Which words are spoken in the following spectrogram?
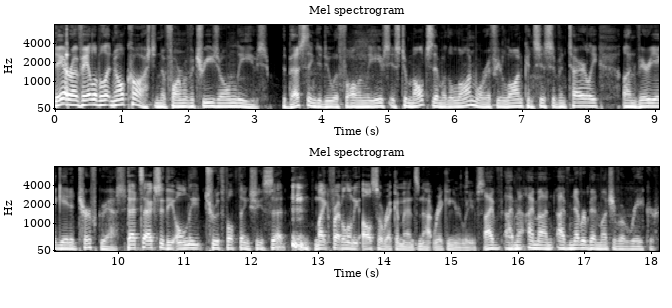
they are available at no cost in the form of a tree's own leaves. The best thing to do with fallen leaves is to mulch them with a lawnmower if your lawn consists of entirely unvariegated turf grass. That's actually the only truthful thing she said. Mike Fratallone also recommends not raking your leaves. I've I'm, I'm on I've never been much of a raker.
